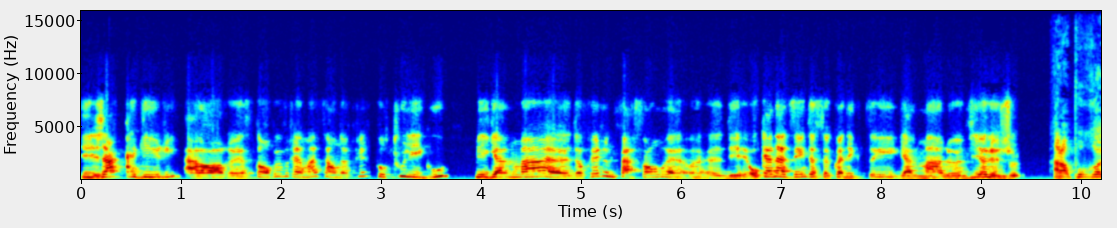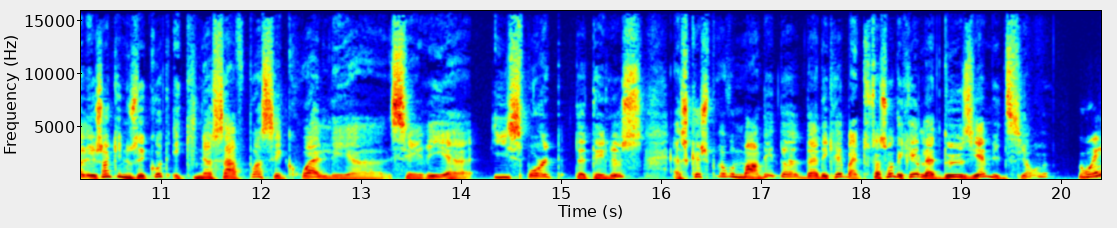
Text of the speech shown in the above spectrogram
des gens aguerris. Alors, ce qu'on veut vraiment, c'est en offrir pour tous les goûts, mais également euh, d'offrir une façon euh, euh, aux Canadiens de se connecter également via le jeu. Alors, pour les gens qui nous écoutent et qui ne savent pas c'est quoi les séries e-sport de TELUS, est-ce que je pourrais vous demander de, décrire, ben, de toute façon, d'écrire la deuxième édition? Oui,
